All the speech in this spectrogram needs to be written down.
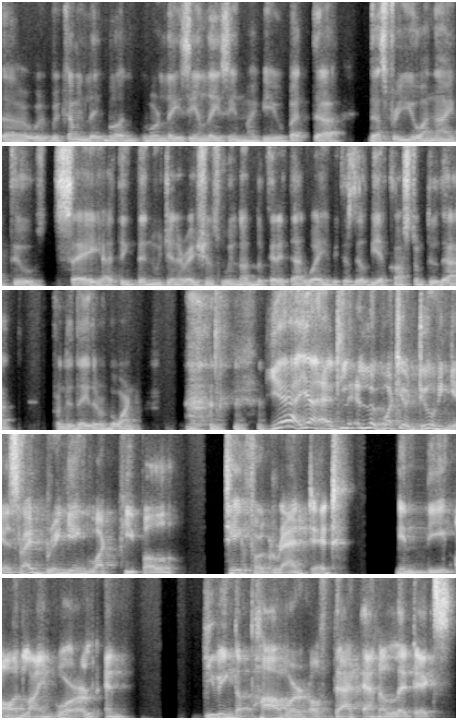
uh, we're becoming la- more lazy and lazy in my view but uh, that's for you and i to say. I think the new generations will not look at it that way because they'll be accustomed to that from the day they're born. Yeah yeah. Look what you're doing is right bringing what people take for granted in the online world and giving the power of that analytics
